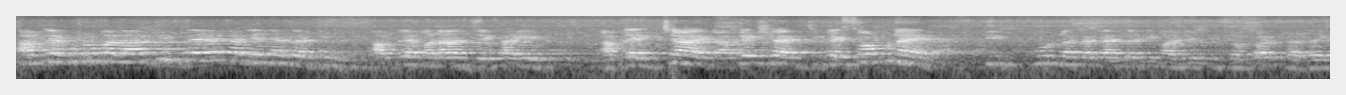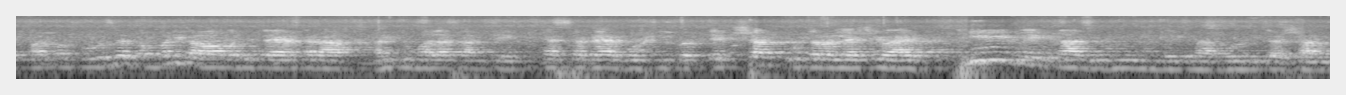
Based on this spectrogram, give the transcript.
आपल्या कुटुंबाला आर्थिक प्रेरणा देण्यासाठी आपल्या मनात जे काही आपल्या इच्छा आहेत अपेक्षा आहेत जी काही स्वप्न आहेत ती पूर्ण करण्यासाठी माझ्याशी संपर्क साधा. एक फार्मर प्रोड्युसर कंपनी गावामध्ये तयार करा आणि तुम्हाला सांगते ह्या सगळ्या गोष्टी प्रत्यक्षात उतरवल्याशिवाय ही मेघना दिदी मेघना बोर्डीकर शांत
